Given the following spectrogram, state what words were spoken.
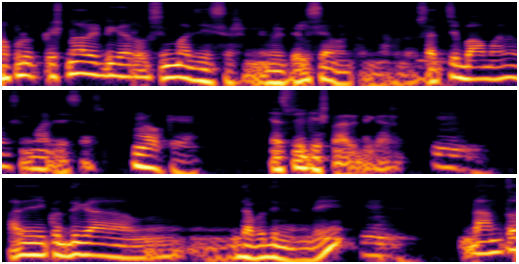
అప్పుడు కృష్ణారెడ్డి గారు ఒక సినిమా చేశారండి మీకు తెలిసే ఉంటుంది అప్పుడు. సత్యభామ అని ఒక సినిమా చేశారు. ఓకే. ఎస్వి కృష్ణారెడ్డి గారు. అది కొద్దిగా దెబ్బతిన్నింది. దాంతో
